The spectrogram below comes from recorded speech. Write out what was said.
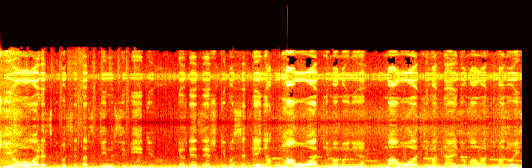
que horas que você está assistindo esse vídeo, eu desejo que você tenha uma ótima manhã, uma ótima tarde, uma ótima noite.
